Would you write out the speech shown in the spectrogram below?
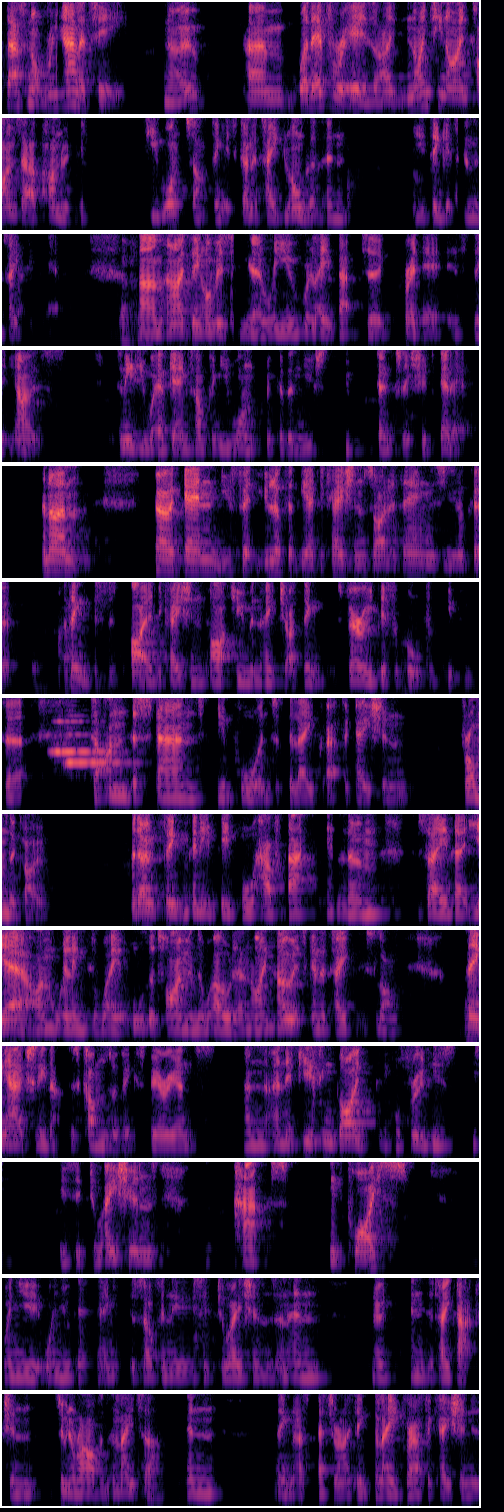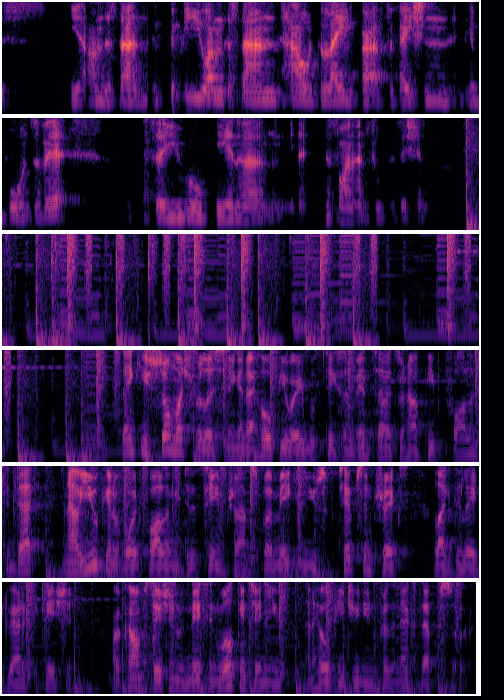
That's not reality, you know. Um, whatever it is, I 99 times out of 100, if, if you want something, it's going to take longer than you think it's going to take to get. Um, and I think obviously, yeah, when you relate that to credit, is that you know it's it's an easy way of getting something you want quicker than you, you potentially should get it. And um, you know, again, you fit, you look at the education side of things. You look at, I think this is part education, part human nature. I think it's very difficult for people to to understand the importance of delayed gratification from the go. I don't think many people have that in them to say that, yeah, I'm willing to wait all the time in the world and I know it's going to take this long. I think actually that just comes with experience. And, and if you can guide people through these, these, these situations, perhaps think twice when you when you're getting yourself in these situations and then you know tend to take action sooner rather than later. Then I think that's better. And I think delayed gratification is yeah understand the quicker you understand how delayed gratification the importance of it the better you will be in a, in a financial position Thank you so much for listening, and I hope you were able to take some insights on how people fall into debt and how you can avoid falling into the same traps by making use of tips and tricks like delayed gratification. Our conversation with Nathan will continue, and I hope you tune in for the next episode.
